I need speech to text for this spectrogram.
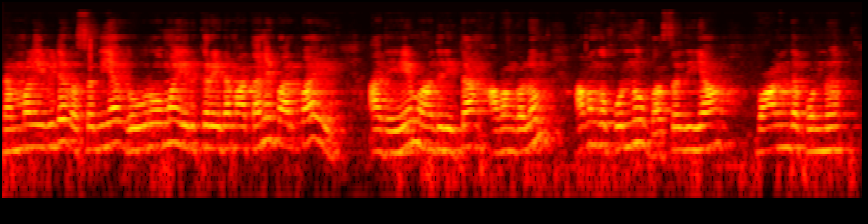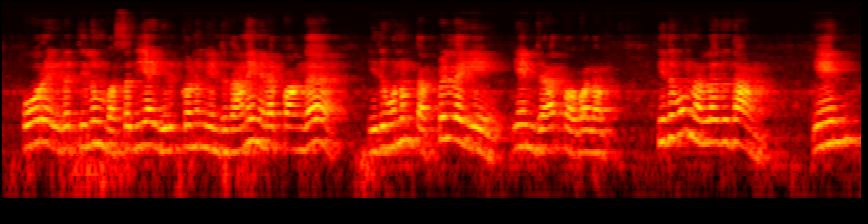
நம்மளை விட வசதியாக கௌரவமாக இருக்கிற இடமா தானே பார்ப்பாய்? அதே மாதிரி தான் அவங்களும் அவங்க பொண்ணு வசதியாக வாழ்ந்த பொண்ணு போகிற இடத்திலும் வசதியாக இருக்கணும் என்று தானே நினைப்பாங்க. இது ஒன்றும் தப்பில்லையே என்றார் பவளம். இதுவும் நல்லதுதான். ஏன்?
